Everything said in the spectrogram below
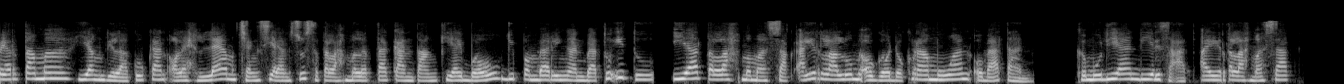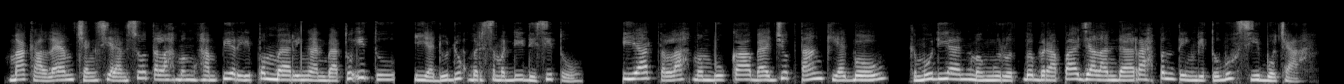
Pertama yang dilakukan oleh Lam Cheng Xiansu setelah meletakkan Tang Kiai Bou di pembaringan batu itu, ia telah memasak air lalu mengodok ramuan obatan. Kemudian di saat air telah masak, maka Lam Cheng Xiansu telah menghampiri pembaringan batu itu, ia duduk bersemedi di situ. Ia telah membuka baju Tang Kiai Bou, kemudian mengurut beberapa jalan darah penting di tubuh si bocah.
